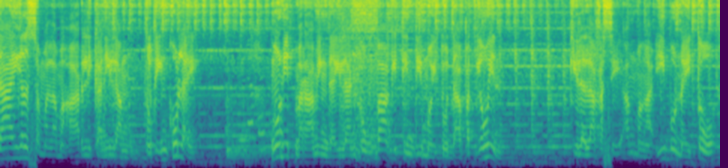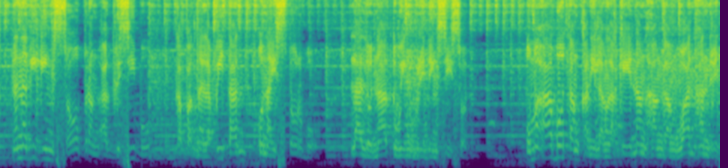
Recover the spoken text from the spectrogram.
dahil sa malamaharli kanilang puting kulay. Ngunit maraming dahilan kung bakit hindi mo ito dapat gawin. Kilala kasi ang mga ibon na ito na nagiging sobrang agresibo kapag nalapitan o naistorbo, lalo na tuwing breeding season. Umaabot ang kanilang laki ng hanggang 170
